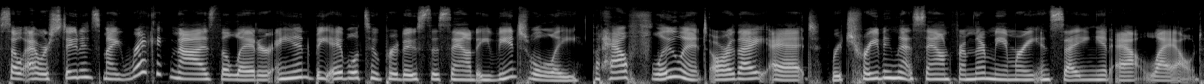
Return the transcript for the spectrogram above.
so our students may recognize the letter and be able to produce the sound eventually. But how fluent are they at retrieving that sound from their memory and saying it out loud?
